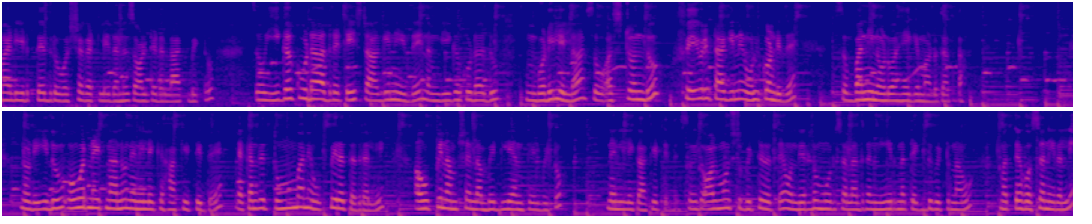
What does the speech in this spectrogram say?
ಮಾಡಿ ಇಡ್ತಾಯಿದ್ರು ವರ್ಷಗಟ್ಟಲೆ ಇದನ್ನು ಸಾಲ್ಟೆಡ್ ಎಲ್ಲ ಹಾಕ್ಬಿಟ್ಟು. ಸೊ ಈಗ ಕೂಡ ಅದರ ಟೇಸ್ಟ್ ಹಾಗೇ ಇದೆ. ನಮಗೆ ಈಗ ಕೂಡ ಅದು ಬಡಿಲಿಲ್ಲ. ಸೊ ಅಷ್ಟೊಂದು ಫೇವ್ರೆಟ್ ಆಗಿಯೇ ಉಳ್ಕೊಂಡಿದೆ. ಸೊ ಬನ್ನಿ ನೋಡುವ ಹೇಗೆ ಮಾಡೋದಂತ. ನೋಡಿ, ಇದು ಓವರ್ ನೈಟ್ ನಾನು ನೆನಿಲಿಕ್ಕೆ ಹಾಕಿಟ್ಟಿದ್ದೆ. ಯಾಕಂದರೆ ತುಂಬಾ ಉಪ್ಪಿರುತ್ತೆ ಅದರಲ್ಲಿ. ಆ ಉಪ್ಪಿನ ಅಂಶ ಎಲ್ಲ ಬಿಡಲಿ ಅಂತೇಳ್ಬಿಟ್ಟು ನೆನಿಲಿಕ್ಕೆ ಹಾಕಿಟ್ಟಿದ್ದೆ. ಸೊ ಇದು ಆಲ್ಮೋಸ್ಟ್ ಬಿಟ್ಟಿರುತ್ತೆ. ಒಂದೆರಡು ಮೂರು ಸಲ ಅದರ ನೀರನ್ನ ತೆಗೆದುಬಿಟ್ಟು ನಾವು ಮತ್ತೆ ಹೊಸ ನೀರಲ್ಲಿ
